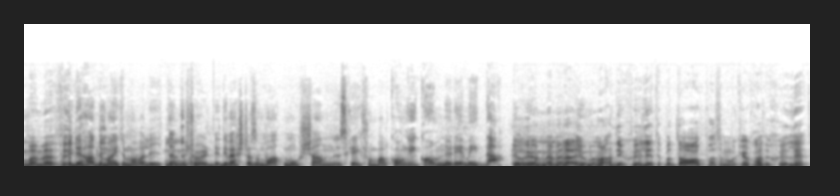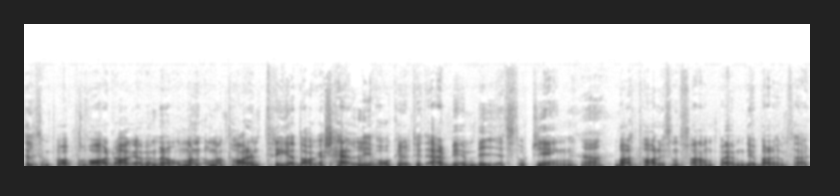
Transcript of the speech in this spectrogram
men, men, Och det hade man ju inte när man var liten, Nej. förstår du? Det, det värsta som var att morsan skrek från balkongen Kom nu det är middag! Jo, jag menar, jo, men man hade ju skyldigheter på dag, fast man kanske hade skyldigheter liksom på, på vardagar. Men, men om, man, om man tar en tre dagars helg och åker ut till ett Airbnb, ett stort gäng, Ja. och bara tar liksom Sam på MD och bara liksom så här,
